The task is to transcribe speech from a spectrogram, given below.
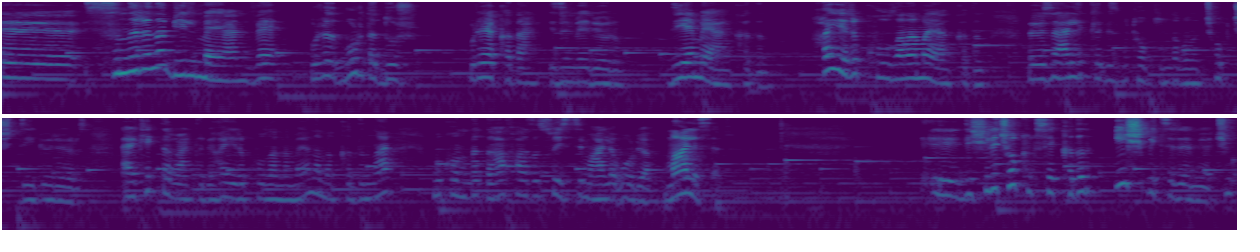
eee, sınırını bilmeyen ve burada, burada dur, buraya kadar izin veriyorum diyemeyen kadın, hayırı kullanamayan kadın özellikle biz bu toplumda bunu çok ciddi görüyoruz. Erkek de var tabii hayırı kullanamayan ama kadınlar bu konuda daha fazla suistimale uğruyor maalesef. Ee, dişili çok yüksek kadın iş bitiremiyor. Çünkü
